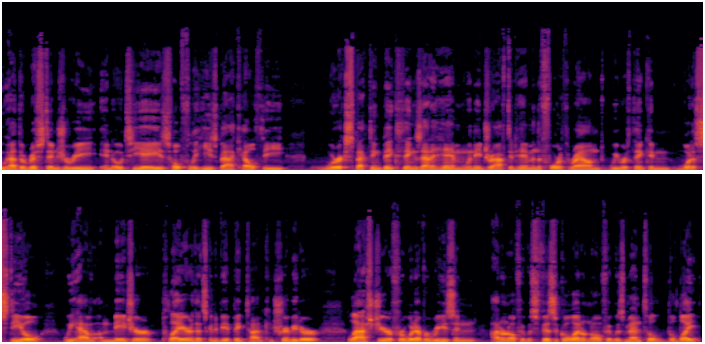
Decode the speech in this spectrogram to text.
who had the wrist injury in OTAs. Hopefully, he's back healthy. We're expecting big things out of him. When they drafted him in the fourth round, we were thinking, what a steal. We have a major player that's going to be a big time contributor. Last year, for whatever reason, I don't know if it was physical, I don't know if it was mental, the light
